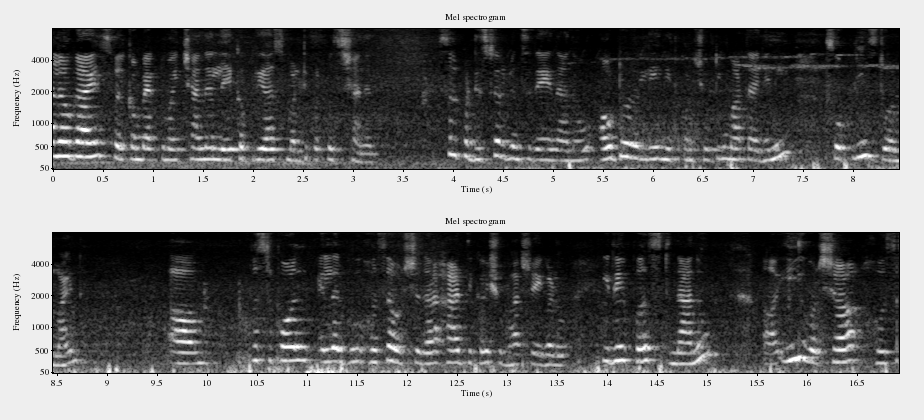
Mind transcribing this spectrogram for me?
Hello guys welcome back to my channel Lekha Priya's multipurpose channel ಸ್ವಲ್ಪ ಡಿಸ್ಟರ್ಬೆನ್ಸ್ ಇದೆ. ನಾನು ಔಟ್ಡೋರಲ್ಲಿ ನಿಂತ್ಕೊಂಡು ಶೂಟಿಂಗ್ ಮಾಡ್ತಾ ಇದ್ದೀನಿ. So please don't mind first of all ಎಲ್ಲರಿಗೂ ಹೊಸ ವರ್ಷದ ಹಾರ್ದಿಕ ಶುಭಾಶಯಗಳು. ಇದೇ ಫಸ್ಟ್ ನಾನು ಈ ವರ್ಷ ಹೊಸ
